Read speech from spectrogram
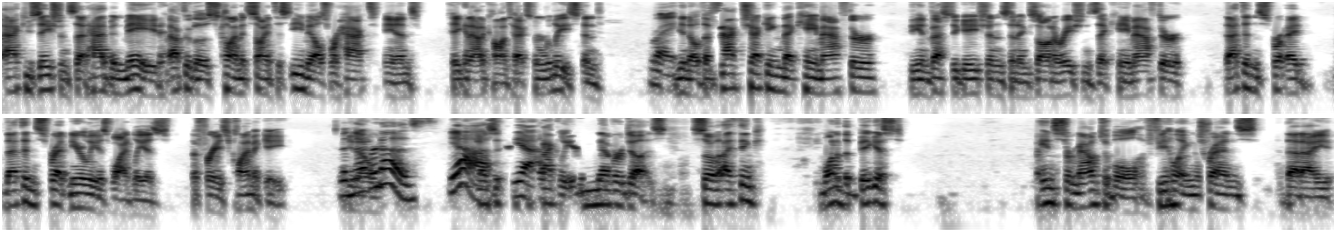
accusations that had been made after those climate scientist emails were hacked and taken out of context and released and right you know the fact checking that came after the investigations and exonerations that came after that didn't spread that didn't spread nearly as widely as the phrase climate gate it never know? does yeah does yeah exactly it never does so i think one of the biggest insurmountable feeling trends that I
